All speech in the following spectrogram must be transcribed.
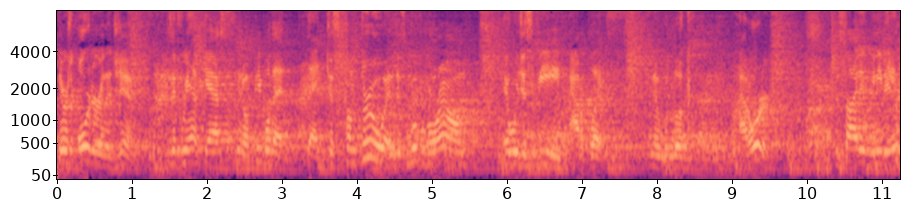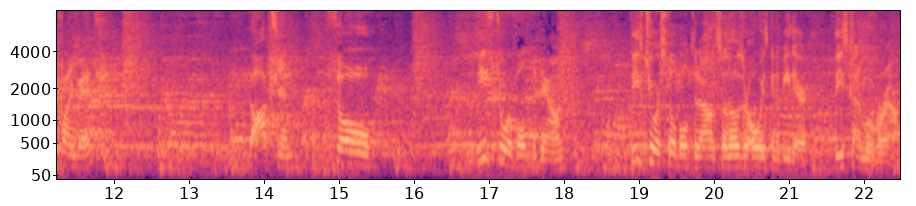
there's order in the gym. Because if we have guests, you know, people that, that just come through and just move them around, it would just be out of place. And it would look out of order. Decided we need an incline bench. The option, so these two are bolted down. These two are still bolted down, so those are always gonna be there. These kind of move around.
